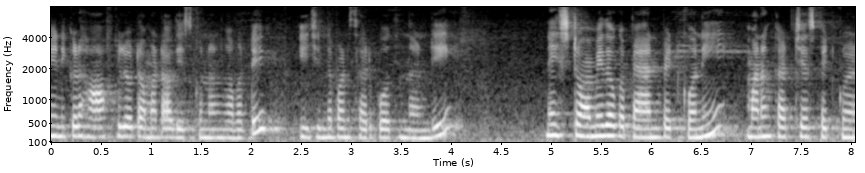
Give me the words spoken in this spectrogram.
నేను ఇక్కడ హాఫ్ కిలో టమాటాలు తీసుకున్నాను కాబట్టి ఈ చింతపండు సరిపోతుందండి. నెక్స్ట్ స్టవ్ మీద ఒక ప్యాన్ పెట్టుకొని మనం కట్ చేసి పెట్టుకునే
